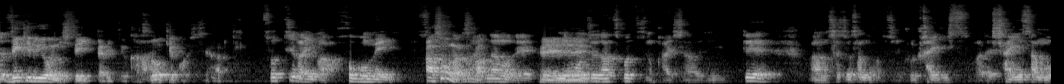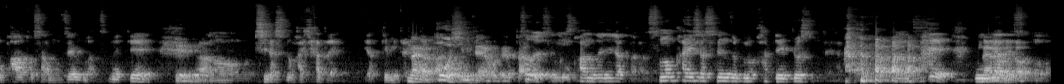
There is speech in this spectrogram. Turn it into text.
です。できるようにしていったりっていう活動を結構してはる。そっちが今、ほぼメインです。あ、そうなんですかなので、日本中のあちこちの会社に行って、あの社長さんとかと一緒に会議室とかで、社員さんもパートさんも全部集めて、えあのチラシの書き方やってみたりとか。なんか講師みたいなことやったそうですね、もう完全にだから、その会社専属の家庭教師みたいな感じで、みんなでその、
